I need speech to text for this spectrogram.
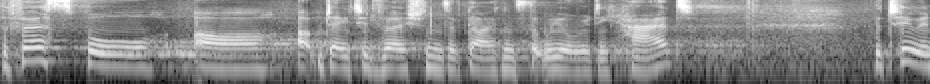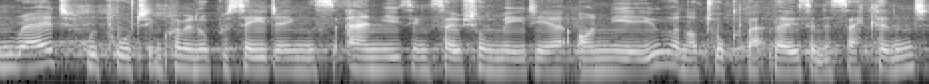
The first four are updated versions of guidance that we already had. The two in red, reporting criminal proceedings and using social media, on you, and I'll talk about those in a second.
